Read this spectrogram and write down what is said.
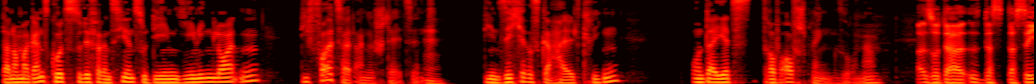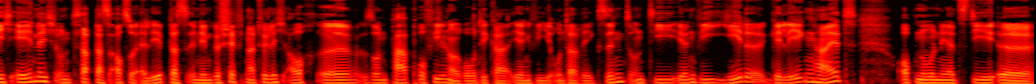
da nochmal ganz kurz zu differenzieren zu denjenigen Leuten, die Vollzeit angestellt sind, mhm. die ein sicheres Gehalt kriegen und da jetzt drauf aufspringen. So, ne? Also da, das, das sehe ich ähnlich und habe das auch so erlebt, dass in dem Geschäft natürlich auch äh, so ein paar Profilneurotiker irgendwie unterwegs sind und die irgendwie jede Gelegenheit, ob nun jetzt die äh,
